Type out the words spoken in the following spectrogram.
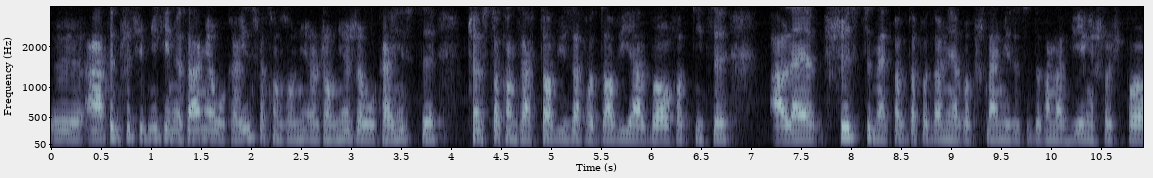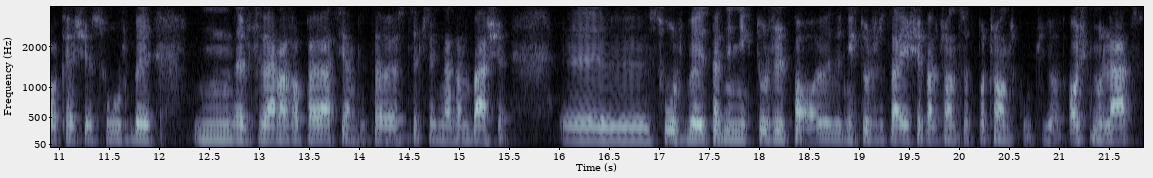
y, a tym przeciwnikiem jest armia ukraińska, są żołnierze, ukraińscy, często kontraktowi, zawodowi albo ochotnicy, ale wszyscy najprawdopodobniej, albo przynajmniej zdecydowana większość po okresie służby mm, w ramach operacji antyterrorystycznej na Donbasie. Y, służby, pewnie niektórzy, niektórzy zdaje się walczący od początku, czyli od 8 lat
